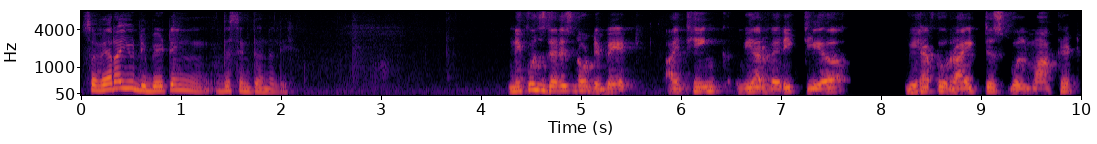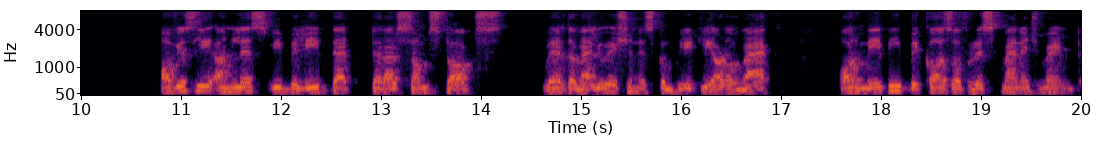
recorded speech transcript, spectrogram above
So, where are you debating this internally? Nikunj, there is no debate. I think we are very clear. We have to ride this bull market. Obviously, unless we believe that there are some stocks where the valuation is completely out of whack, or maybe because of risk management,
